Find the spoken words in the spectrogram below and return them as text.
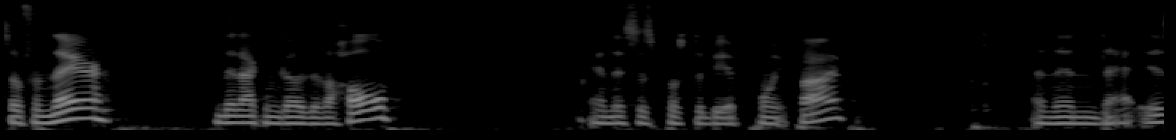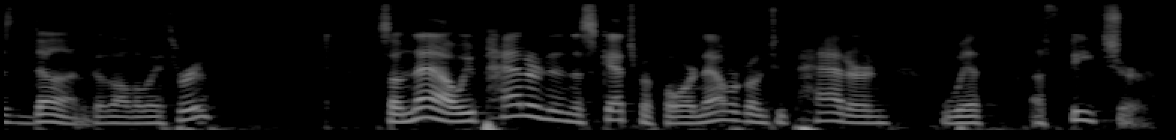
So from there, then I can go to the hole. And this is supposed to be a 0.5 and then that is done. It goes all the way through. So now we patterned in the sketch before. Now we're going to pattern with a feature.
